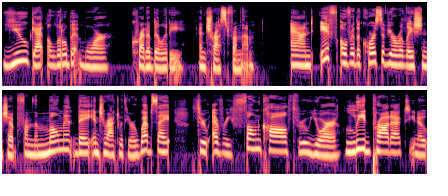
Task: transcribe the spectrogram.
you get a little bit more credibility and trust from them. And if over the course of your relationship, from the moment they interact with your website, through every phone call, through your lead product, you know,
